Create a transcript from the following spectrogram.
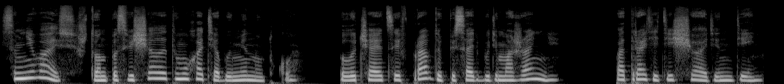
Сомневаюсь, что он посвящал этому хотя бы минутку. Получается, и вправду писать будем о Жанне? Потратить еще один день.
